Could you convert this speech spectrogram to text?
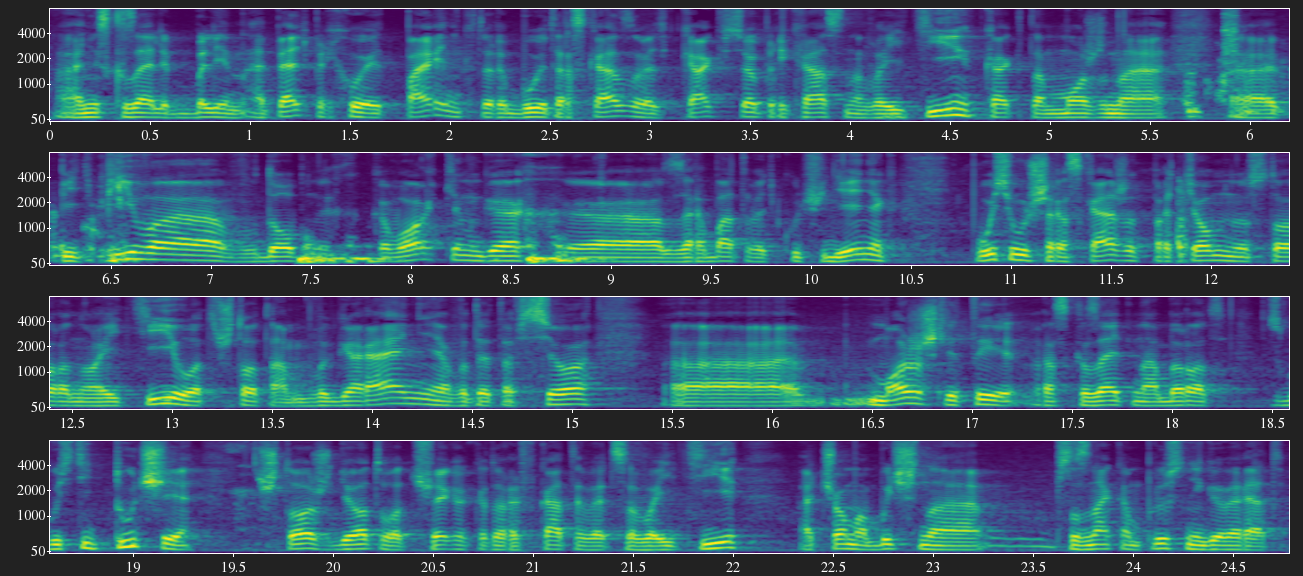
Они сказали, блин, опять приходит парень, который будет рассказывать, как все прекрасно в IT, как там можно э, пить пиво в удобных коворкингах, э, зарабатывать кучу денег. Пусть лучше расскажет про темную сторону IT, вот что там, выгорание, вот это все. Э, можешь ли ты рассказать наоборот, сгустить тучи, что ждет вот человека, который вкатывается в IT, о чем обычно со знаком плюс не говорят?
